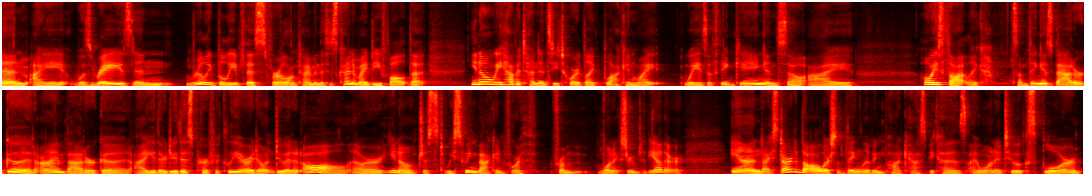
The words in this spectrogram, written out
And I was raised and really believed this for a long time. And this is kind of my default that, you know, we have a tendency toward like black and white ways of thinking. And so I always thought like something is bad or good. I'm bad or good. I either do this perfectly or I don't do it at all. Or, you know, just we swing back and forth from one extreme to the other. And I started the All or Something Living podcast because I wanted to explore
